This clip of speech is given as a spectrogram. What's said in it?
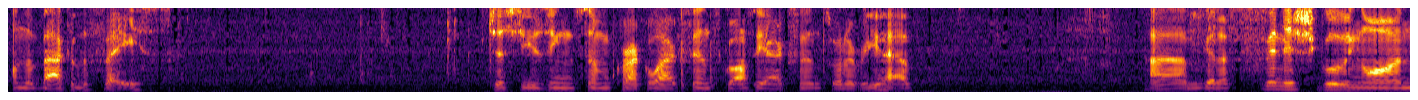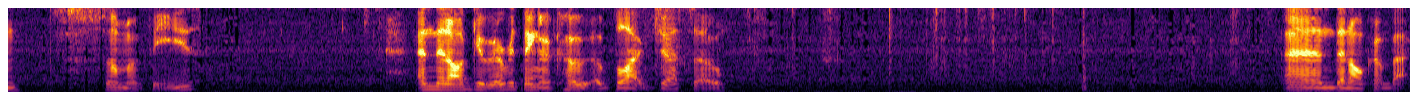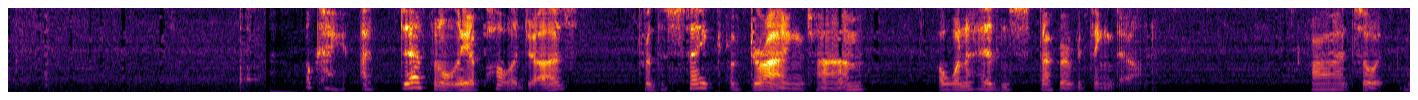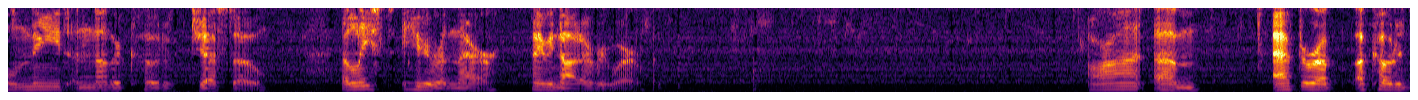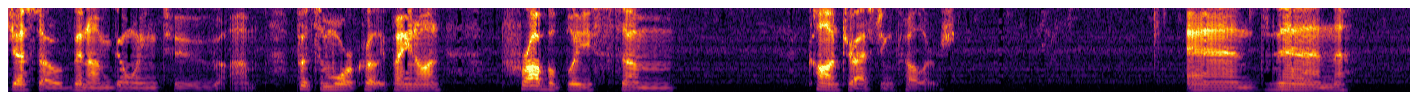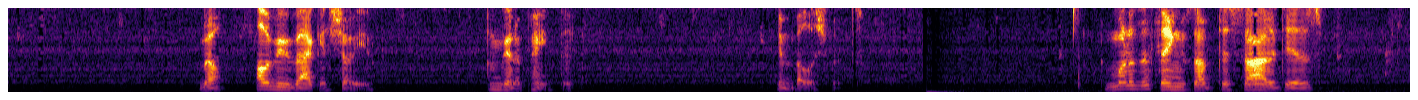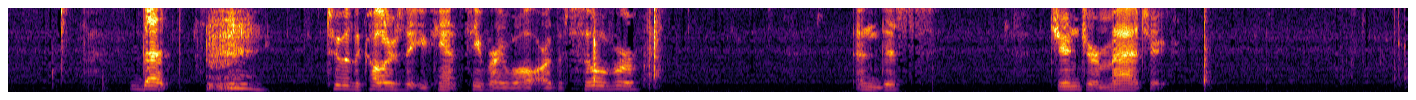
on the back of the face just using some crackle accents, glossy accents, whatever you have. I'm gonna finish gluing on some of these and then I'll give everything a coat of black gesso. And then I'll come back. Okay, I definitely apologize. For the sake of drying time, I went ahead and stuck everything down. Alright, so it will need another coat of gesso. At least here and there. Maybe not everywhere. Alright, um, after a, a coat of gesso, then I'm going to um, put some more acrylic paint on probably some contrasting colors. And then, well, I'll be back and show you. I'm going to paint the embellishments. One of the things I've decided is that two of the colors that you can't see very well are the silver and this ginger magic.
